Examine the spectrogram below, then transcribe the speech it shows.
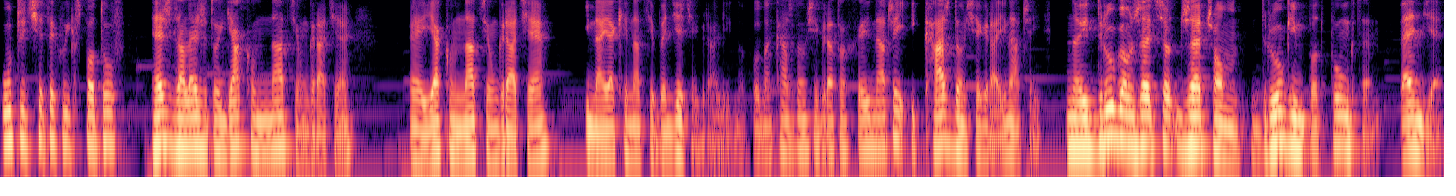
Uczyć się tych weak spotów też zależy to, jaką nacją gracie, y, jaką nacją gracie i na jakie nacje będziecie grali. No bo na każdą się gra trochę inaczej i każdą się gra inaczej. No i drugą rzecz, rzeczą, drugim podpunktem będzie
